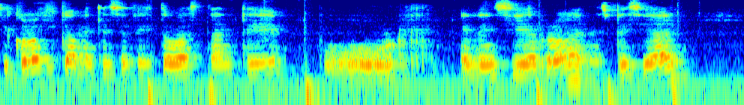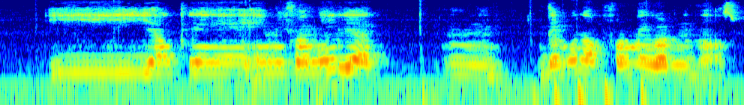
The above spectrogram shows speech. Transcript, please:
psicológicamente se afectó bastante por el encierro en especial. Y aunque en mi familia mm, de alguna forma igual nos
